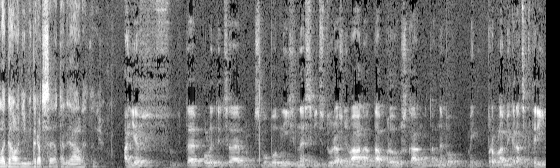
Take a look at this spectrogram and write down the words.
ilegální migrace a tak dále. A je v té politice svobodných dnes víc zdůrazňována ta proruská nota nebo problém migrace, který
